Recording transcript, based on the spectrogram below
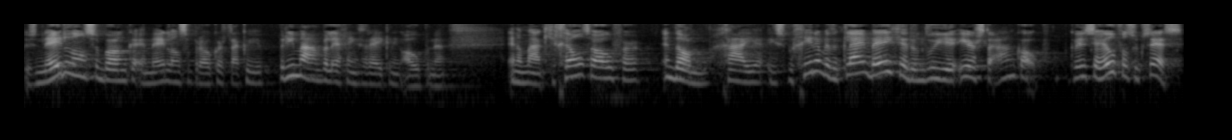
dus Nederlandse banken en Nederlandse brokers, daar kun je prima een beleggingsrekening openen. En dan maak je geld over en dan ga je eens beginnen met een klein beetje. Dan doe je je eerste aankoop. Ik wens je heel veel succes.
